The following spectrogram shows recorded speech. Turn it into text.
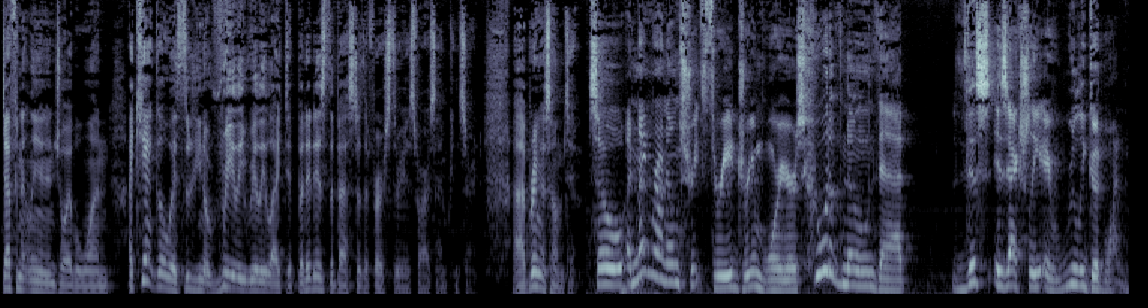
definitely an enjoyable one. I can't go with, you know, really, really liked it, but it is the best of the first three as far as I'm concerned. Uh, bring us home, Tim. So, A Nightmare on Elm Street 3 Dream Warriors, who would have known that this is actually a really good one?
